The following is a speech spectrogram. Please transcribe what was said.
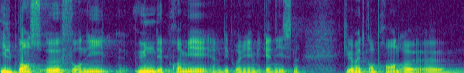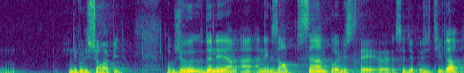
ils pensent eux fourni une des premiers, un des premiers mécanismes qui permettent de comprendre une évolution rapide. Donc, je vais vous donner un, exemple simple pour illustrer cette diapositive-là.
